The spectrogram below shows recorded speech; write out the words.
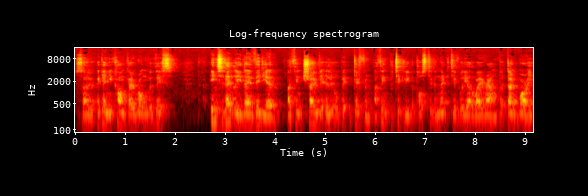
So again, you can't go wrong with this. Incidentally, their video, I think, showed it a little bit different. I think particularly the positive and negative were the other way around, but don't worry,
